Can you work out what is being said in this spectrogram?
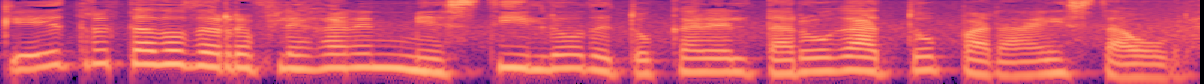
que he tratado de reflejar en mi estilo de tocar el tarogato para esta obra.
